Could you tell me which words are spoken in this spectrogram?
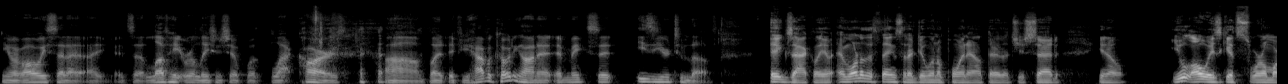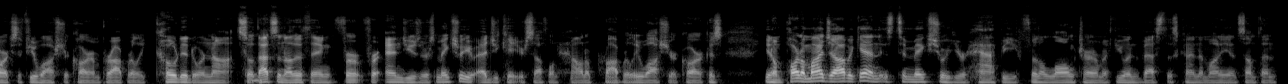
You know, I've always said I, I, it's a love hate relationship with black cars, um, but if you have a coating on it, it makes it easier to love. Exactly. And one of the things that I do want to point out there that you said, you know, you'll always get swirl marks if you wash your car improperly, coated or not. So that's another thing for, for end users. Make sure you educate yourself on how to properly wash your car. Cause, you know, part of my job again is to make sure you're happy for the long term if you invest this kind of money in something.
